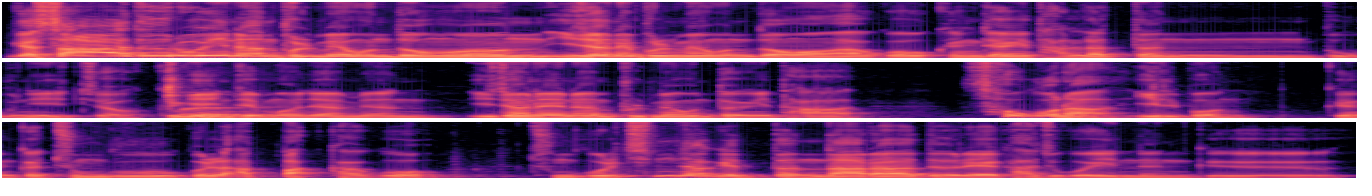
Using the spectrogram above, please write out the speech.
그러니까 사드로 인한 불매 운동은 이전의 불매 운동하고 굉장히 달랐던 부분이 있죠. 그게 네. 이제 뭐냐면 이전에는 불매 운동이 다 서구나 일본 그러니까 중국을 압박하고 중국을 침략했던 나라들에 가지고 있는 그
